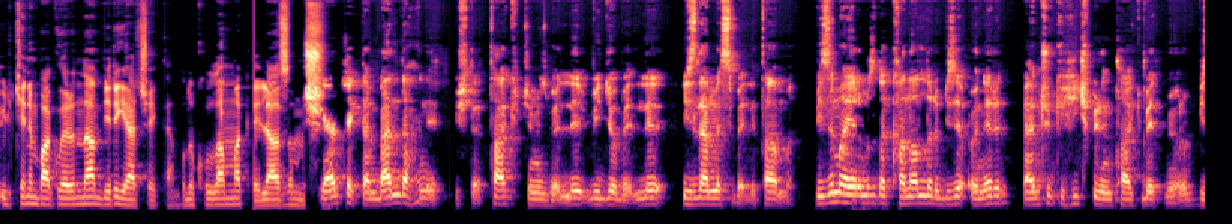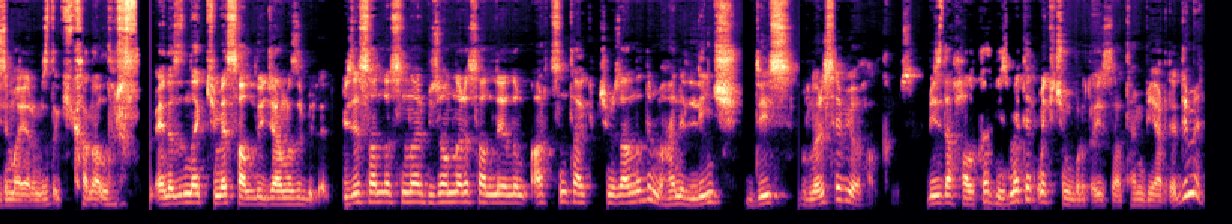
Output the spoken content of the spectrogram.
ülkenin buglarından biri gerçekten. Bunu kullanmak lazımmış. Gerçekten ben de hani işte takipçimiz belli, video belli, izlenmesi belli tamam mı? Bizim ayarımızda kanalları bize önerin. Ben çünkü hiçbirini takip etmiyorum bizim ayarımızdaki kanalları. en azından kime sallayacağımızı bilelim. Bize sallasınlar, biz onlara sallayalım. Artsın takipçimiz anladın mı? Hani linç, dis bunları seviyor halkımız. Biz de halka hizmet etmek için buradayız zaten bir yerde değil mi?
